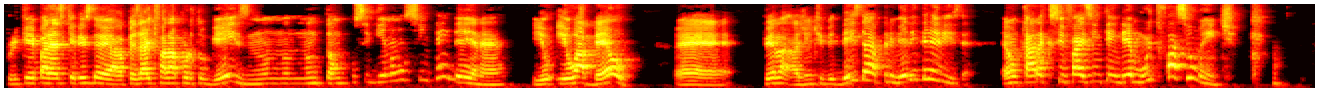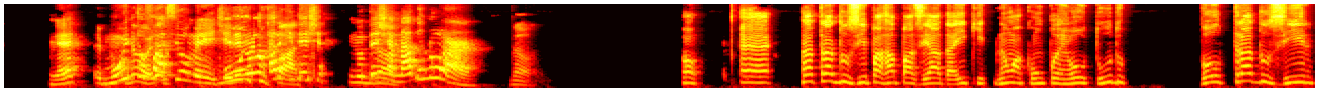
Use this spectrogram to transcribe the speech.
Porque parece que eles, apesar de falar português, não estão conseguindo se entender, né? E, e o Abel, é, pela, a gente vê desde a primeira entrevista, é um cara que se faz entender muito facilmente né? É, muito não, facilmente. Ele, muito ele não é um cara fácil. que deixa, não deixa não. nada no ar. Não. Bom, é, para traduzir para a rapaziada aí que não acompanhou tudo, vou traduzir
